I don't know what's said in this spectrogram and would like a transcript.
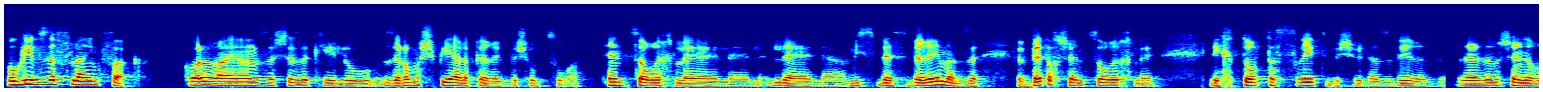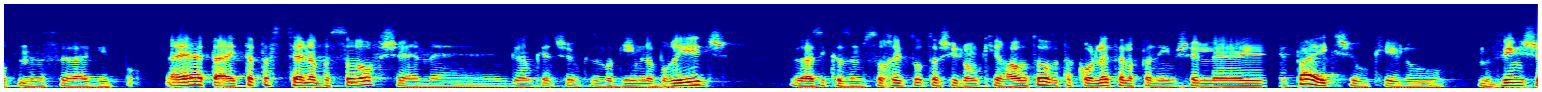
הוא gives a flying fuck. כל הרעיון זה שזה כאילו, זה לא משפיע על הפרק בשום צורה. אין צורך להעמיס בהסברים על זה, ובטח שאין צורך ל- לכתוב תסריט בשביל להסביר את זה. זה, זה מה שאני רוצה, מנסה להגיד פה. הייתה את הסצנה בסוף, שהם אה, גם כן, שהם כזה מגיעים לברידג', ואז היא כזה משחקת אותה שהיא לא מכירה אותו, ואתה קולט על הפנים של אה, פייק, שהוא כאילו מבין ש...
